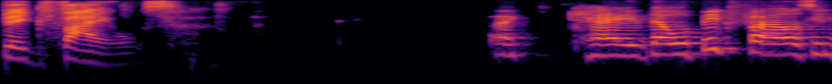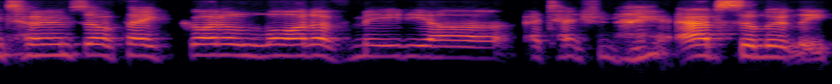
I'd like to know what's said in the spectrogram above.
big fails? Okay, there were big fails in terms of they got a lot of media attention. Absolutely.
